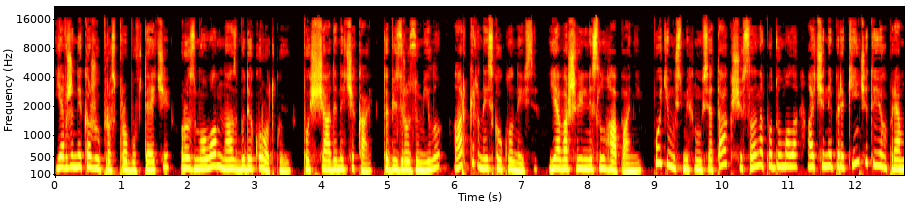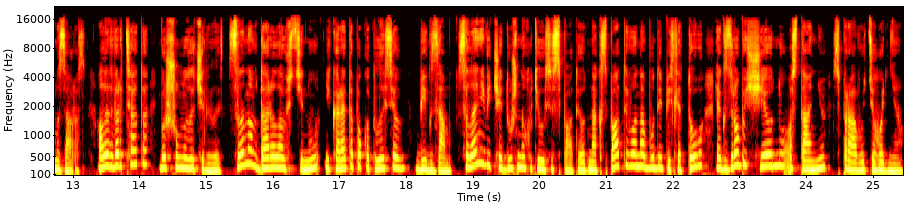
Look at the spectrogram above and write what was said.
я вже не кажу про спробу втечі, розмова в нас буде короткою. Пощади не чекай. Тобі зрозуміло? Аркер низько уклонився. Я ваш вільний слуга, пані. Потім усміхнувся так, що Селена подумала, а чи не перекінчити його прямо зараз. Але дверцята безшумно зачинились. Селена вдарила в стіну, і карета покотилася в бік замку. Селені відчайдушно хотілося спати, однак спати вона буде після того, як зробить ще одну останню справу цього дня.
